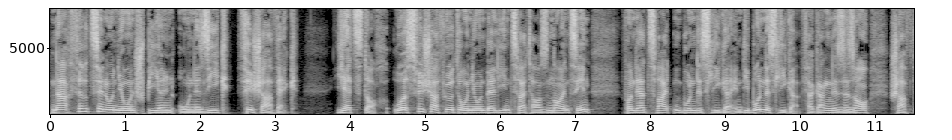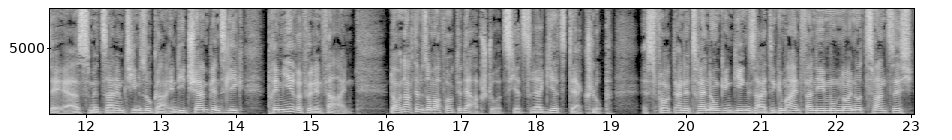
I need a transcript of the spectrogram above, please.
Nach 14 Unionsspielen ohne Sieg Fischer weg. Jetzt doch. Urs Fischer führte Union Berlin 2019 von der zweiten Bundesliga in die Bundesliga. Vergangene Saison schaffte er es mit seinem Team sogar in die Champions League. Premiere für den Verein. Doch nach dem Sommer folgte der Absturz. Jetzt reagiert der Club. Es folgt eine Trennung in gegenseitigem Einvernehmen. Um 9.20 Uhr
